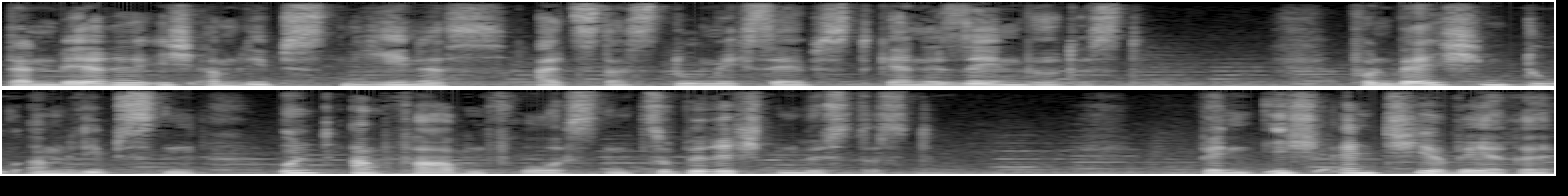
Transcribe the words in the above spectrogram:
dann wäre ich am liebsten jenes, als dass du mich selbst gerne sehen würdest. Von welchem du am liebsten und am farbenfrohsten zu berichten wüsstest. Wenn ich ein Tier wäre,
